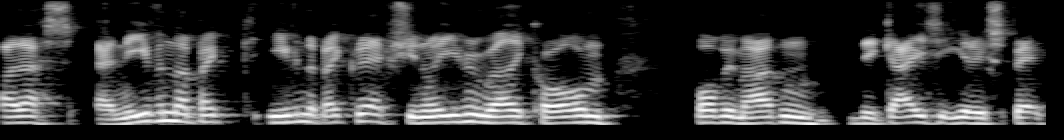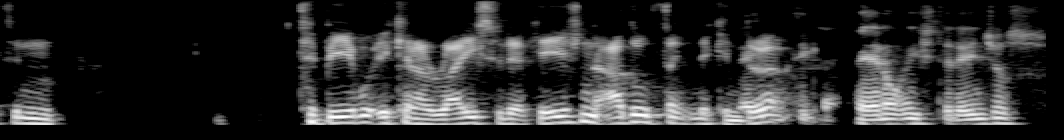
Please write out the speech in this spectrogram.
of this. And even the big, even the big refs, you know, even Willie Collum, Bobby Madden, the guys that you're expecting to be able to kind of rise to the occasion, I don't think they can do it. penalties to Rangers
